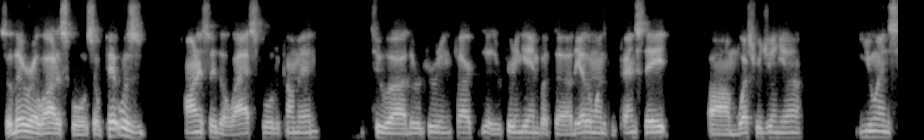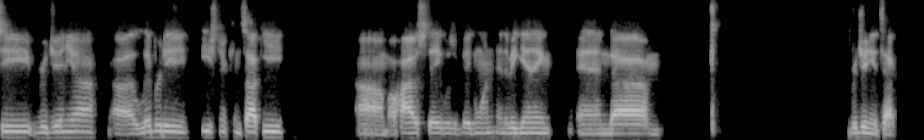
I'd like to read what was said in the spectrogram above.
So there were a lot of schools. So Pitt was honestly the last school to come in to uh, the recruiting fact the recruiting game, but the, the other ones were Penn State, um, West Virginia, UNC, Virginia, uh, Liberty, Eastern Kentucky, um, Ohio State was a big one in the beginning, and um, Virginia Tech.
